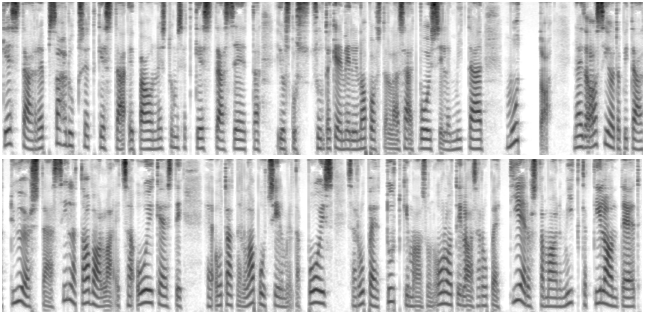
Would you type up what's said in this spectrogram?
Kestää repsahdukset, kestää epäonnistumiset, kestää se, että joskus sun tekee mieli napostella ja sä et voi sille mitään, mutta näitä asioita pitää työstää sillä tavalla, että sä oikeasti otat ne laput silmiltä pois, sä rupeat tutkimaan sun olotilaa, sä rupeat tiedostamaan, mitkä tilanteet,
